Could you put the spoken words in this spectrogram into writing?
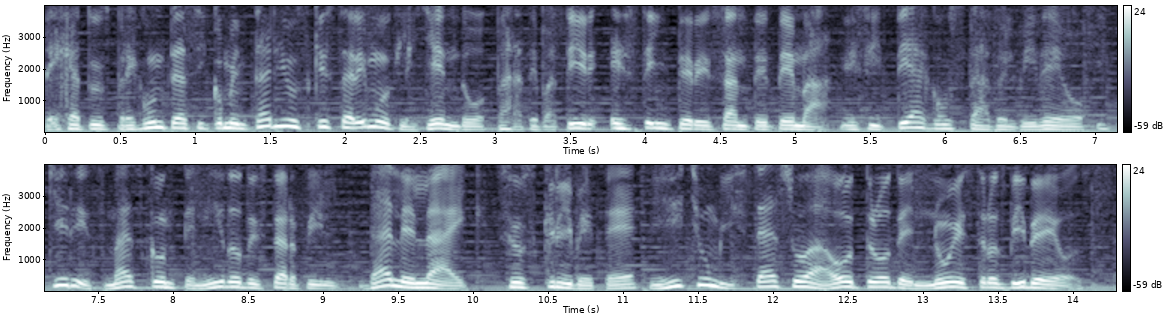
Deja tus preguntas y comentarios que estaremos leyendo para debatir este interesante tema. Y si te ha gustado el video y quieres más contenido de Starfield, dale like, suscríbete y echa un vistazo a otro de nuestros videos.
